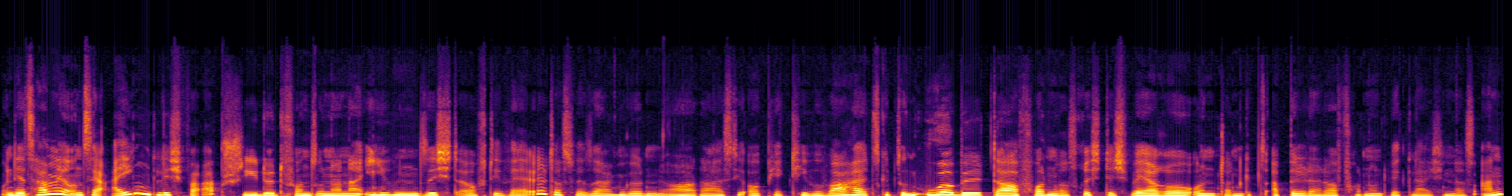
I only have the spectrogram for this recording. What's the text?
Und jetzt haben wir uns ja eigentlich verabschiedet von so einer naiven Sicht auf die Welt, dass wir sagen würden, ja, da ist die objektive Wahrheit, es gibt so ein Urbild davon, was richtig wäre und dann gibt es Abbilder davon und wir gleichen das an.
